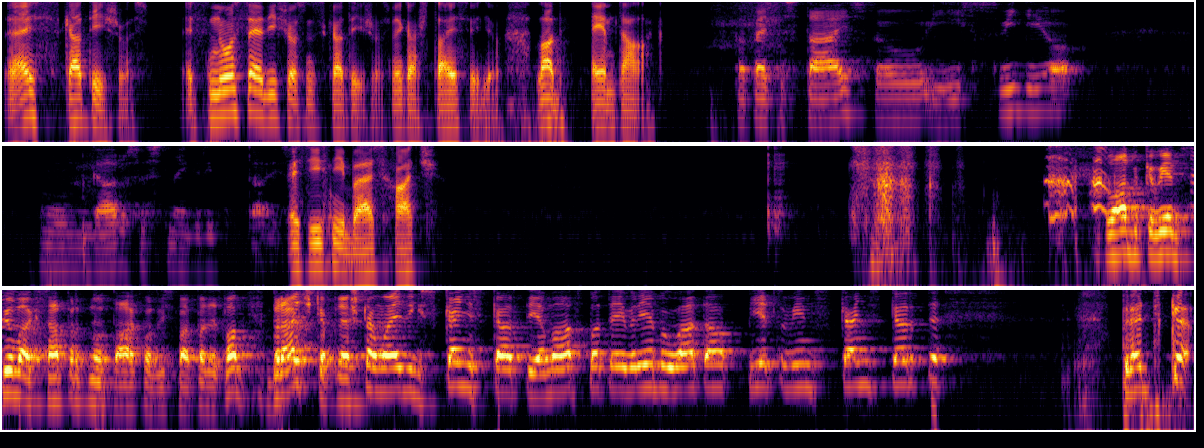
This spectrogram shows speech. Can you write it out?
Es skatīšos. Es nosēdīšos un skatīšos. Vienkārši taisa video. Labi, ejam tālāk. Tāpēc es taisu īsus video, un garus es negribu taisīt. Es īstenībā esmu hačs. Labi, ka viens cilvēks saprata no tā, ko vispār pateica. Labi, Bračka, priekš kam vajadzīga skaņas karte, ja mācīts pat tev ir iebūvētā 5-1 skaņas karte. Prečka!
